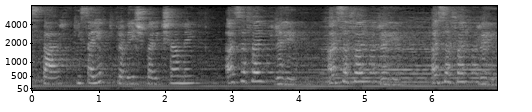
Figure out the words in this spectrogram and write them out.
इस बार की संयुक्त प्रवेश परीक्षा में असफल रहे असफल रहे असफल रहे।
